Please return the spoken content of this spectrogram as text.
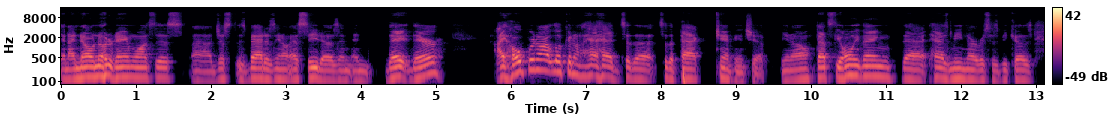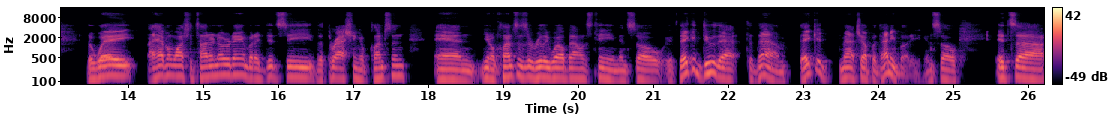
and i know notre dame wants this uh just as bad as you know sc does. And and they they're i hope we're not looking ahead to the to the pac championship you know, that's the only thing that has me nervous is because the way I haven't watched a ton of Notre Dame, but I did see the thrashing of Clemson. And, you know, Clemson's a really well balanced team. And so if they could do that to them, they could match up with anybody. And so it's uh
